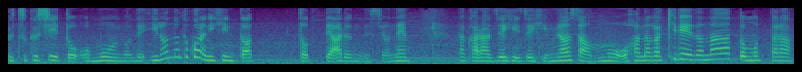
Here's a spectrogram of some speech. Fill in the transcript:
美しいと思うのでいろんなところにヒントってあるんですよね。だからぜひぜひ皆さんもお花が綺麗だなと思ったら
